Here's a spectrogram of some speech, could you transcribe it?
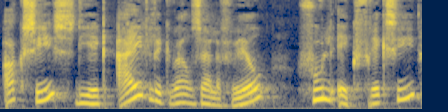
acties die ik eigenlijk wel zelf wil, voel ik frictie.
